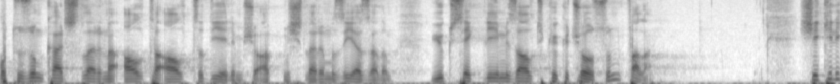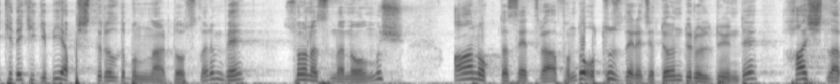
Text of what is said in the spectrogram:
30'un karşılarına 6 6 diyelim. Şu 60'larımızı yazalım. Yüksekliğimiz 6 kök 3 olsun falan. Şekil 2'deki gibi yapıştırıldı bunlar dostlarım ve sonrasında ne olmuş? A noktası etrafında 30 derece döndürüldüğünde H ile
